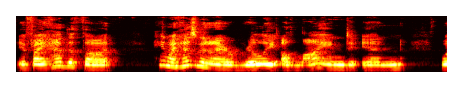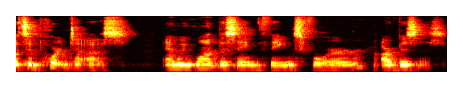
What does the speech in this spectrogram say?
If I had the thought, hey, my husband and I are really aligned in what's important to us, and we want the same things for our business,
